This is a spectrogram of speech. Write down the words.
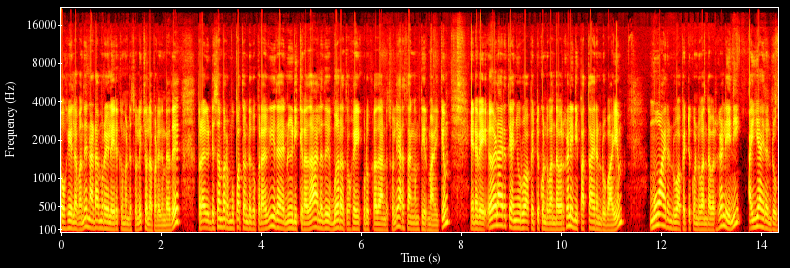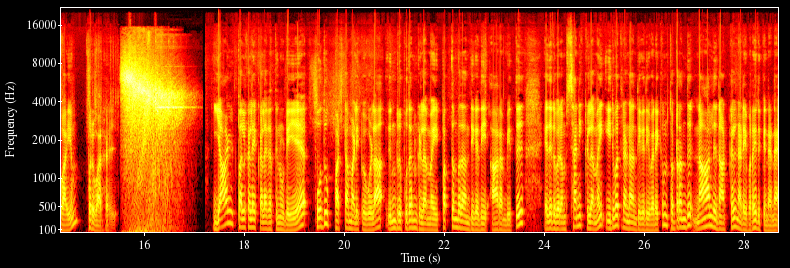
தொகையில் வந்து நடைமுறையில் இருக்கும் என்று சொல்லி சொல்லப்படுகின்றது. பிறகு டிசம்பர் முப்பத்தொண்டுக்கு பிறகு இதை நீடிக்கிறதா அல்லது வேறு தொகை கொடுக்கிறதா என்று சொல்லி அரசாங்கம் தீர்மானிக்கும். எனவே ஏழாயிரத்தி ஐநூறுரூவா பெற்றுக்கொண்டு வந்தவர்கள் இனி பத்தாயிரம் ரூபாயும் மூவாயிரம் ரூபாய் பெற்றுக்கொண்டு வந்தவர்கள் இனி ஐயாயிரம் ரூபாயும் பெறுவார்கள். யாழ் பல்கலைக்கழகத்தினுடைய பொது பட்டமளிப்பு விழா இன்று புதன்கிழமை பத்தொன்பதாம் தேதி ஆரம்பித்து எதிர்வரும் சனிக்கிழமை இருபத்தி ரெண்டாம் தேதி வரைக்கும் தொடர்ந்து நாலு நாட்கள் நடைபெற இருக்கின்றன.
